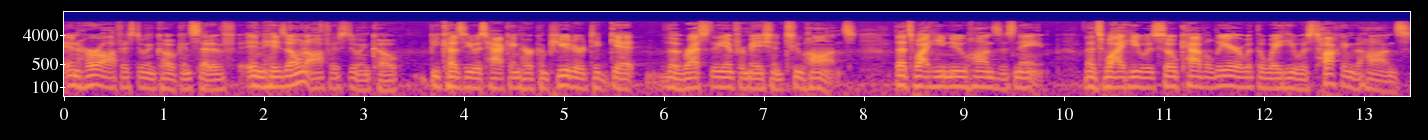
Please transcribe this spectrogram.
in her office doing coke instead of in his own office doing coke? Because he was hacking her computer to get the rest of the information to Hans. That's why he knew Hans's name. That's why he was so cavalier with the way he was talking to Hans.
